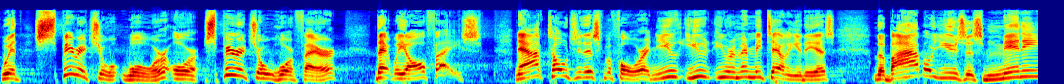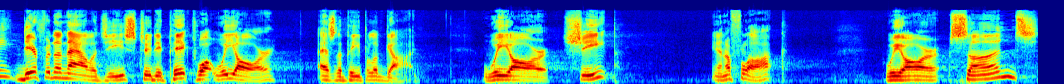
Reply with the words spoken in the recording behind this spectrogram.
with spiritual war or spiritual warfare that we all face. Now, I've told you this before, and you, you, you remember me telling you this. The Bible uses many different analogies to depict what we are as the people of God. We are sheep in a flock, we are sons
